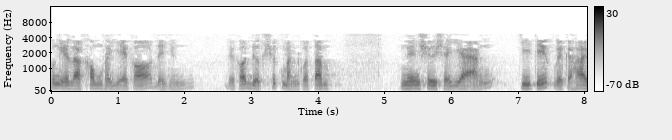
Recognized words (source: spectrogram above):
có nghĩa là không phải dễ có để những, để có được sức mạnh của tâm. Nên sư sẽ giảng chi tiết về cả hai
